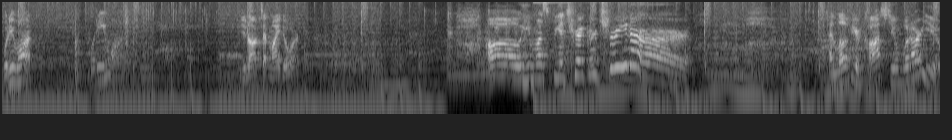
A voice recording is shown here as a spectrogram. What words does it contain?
What do you want? What do you want? You knocked at my door. Oh, you must be a trick or treater. I love your costume. What are you?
